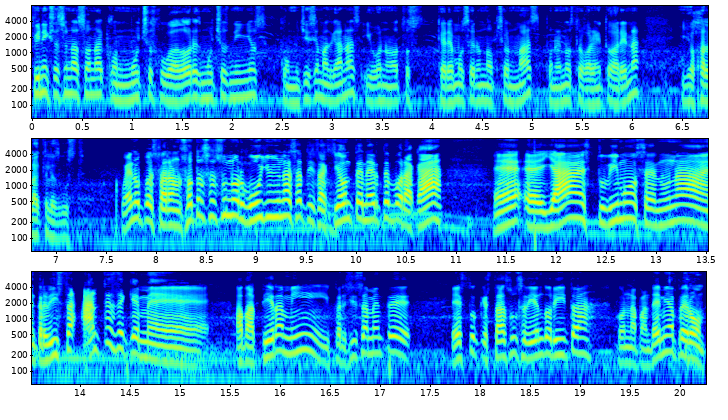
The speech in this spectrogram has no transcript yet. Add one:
Phoenix es una zona con muchos jugadores, muchos niños, con muchísimas ganas y bueno, nosotros queremos ser una opción más, poner nuestro granito de arena y ojalá que les guste. Bueno, pues para nosotros es un orgullo y una satisfacción tenerte por acá. Eh, eh, ya estuvimos en una entrevista antes de que me abatiera a mí precisamente esto que está sucediendo ahorita con la pandemia, pero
